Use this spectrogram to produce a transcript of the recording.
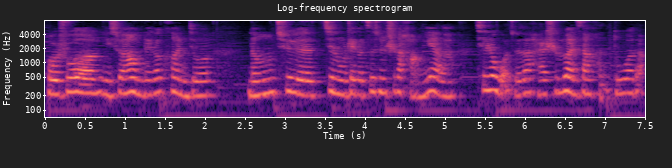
或者说你学完我们这个课你就能去进入这个咨询师的行业了。其实我觉得还是乱象很多的。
